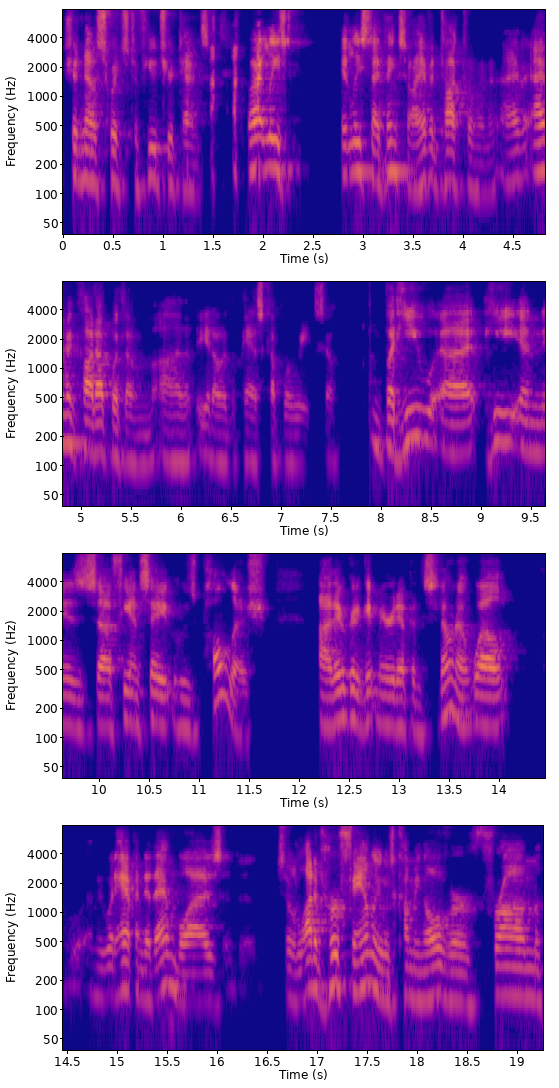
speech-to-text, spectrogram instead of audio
Should now switch to future tense. or at least at least I think so. I haven't talked to him. I haven't caught up with him. Uh, you know, in the past couple of weeks. So, but he uh, he and his uh, fiancee, who's Polish, uh, they were going to get married up in Sedona. Well, I mean, what happened to them was so a lot of her family was coming over from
